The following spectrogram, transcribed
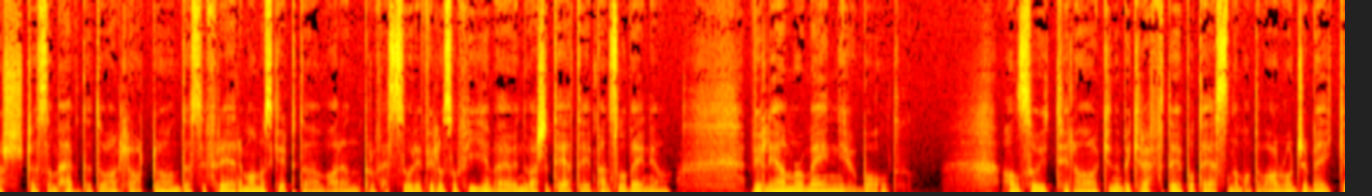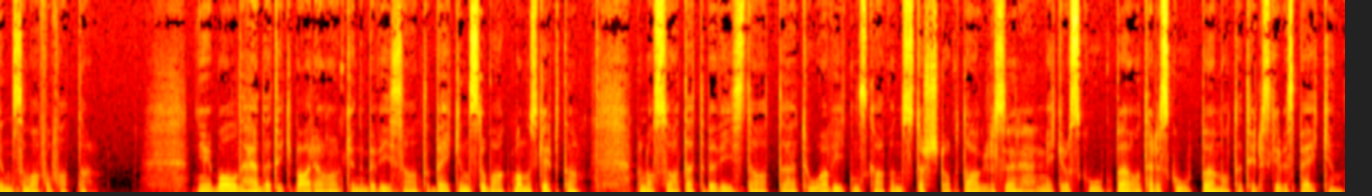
Første som hevdet å ha klart å desifrere manuskriptet, var en professor i filosofi ved universitetet i Pennsylvania, William Romaine Newbold. Han så ut til å kunne bekrefte hypotesen om at det var Roger Bacon som var forfatteren. Newbold hevdet ikke bare å kunne bevise at Bacon sto bak manuskriptet, men også at dette beviste at to av vitenskapens største oppdagelser, mikroskopet og teleskopet, måtte tilskrives Bacon.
